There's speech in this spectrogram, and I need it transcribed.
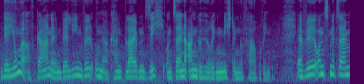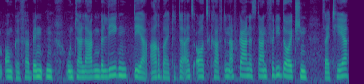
Der junge Afghane in Berlin will unerkannt bleiben, sich und seine Angehörigen nicht in Gefahr bringen. Er will uns mit seinem Onkel verbinden, Unterlagen belegen, der arbeitete als Ortskraft in Afghanistan für die Deutschen. Seither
